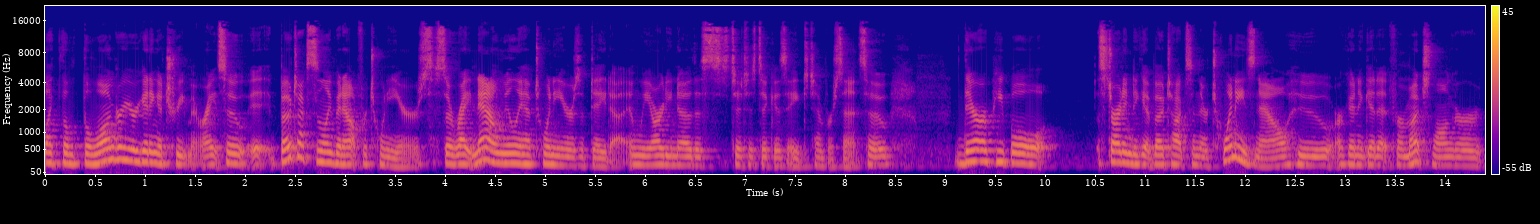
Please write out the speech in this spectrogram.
like the, the longer you're getting a treatment, right? So it, Botox has only been out for 20 years. So right now we only have 20 years of data, and we already know this statistic is 8 to 10%. So there are people starting to get Botox in their 20s now who are going to get it for much longer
